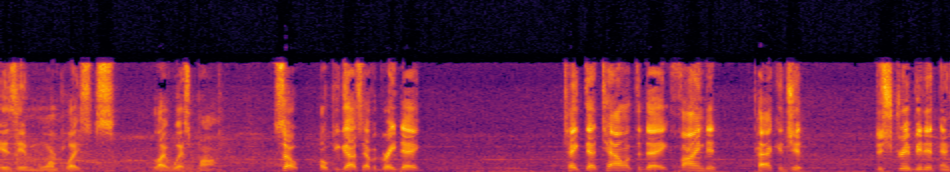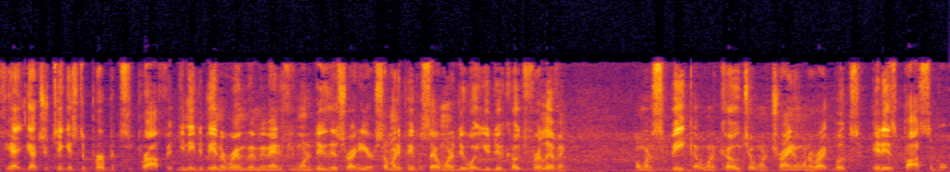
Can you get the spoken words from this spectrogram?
is in warm places like West Palm. So, hope you guys have a great day. Take that talent today, find it, package it, distribute it. And if you hadn't got your tickets to Purpose Profit, you need to be in the room with me, man, if you want to do this right here. So many people say, I want to do what you do, coach, for a living. I want to speak, I want to coach, I want to train, I want to write books. It is possible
